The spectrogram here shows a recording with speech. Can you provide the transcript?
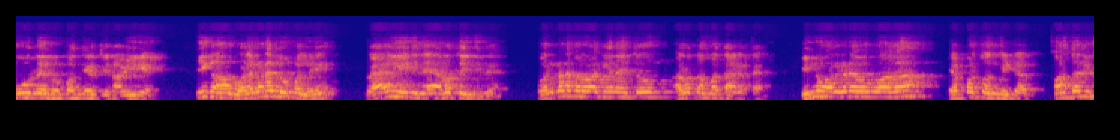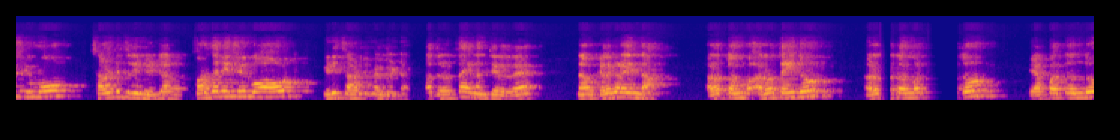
ಮೂರನೇ ಲೂಪ್ ಅಂತ ಹೇಳ್ತೀವಿ ನಾವು ಹೀಗೆ ಈಗ ಒಳಗಡೆ ಲೂಪ್ ಅಲ್ಲಿ ವ್ಯಾಲಿ ಏನಿದೆ? ಅರವತ್ತೈದು ಇದೆ. ಹೊರಗಡೆ ಬರುವಾಗ ಏನಾಯ್ತು? ಅರವತ್ತೊಂಬತ್ತಾಗತ್ತೆ ಇನ್ನು ಹೊರಗಡೆ ಹೋಗುವಾಗ ಎಪ್ಪತ್ತೊಂದು meter. Further if you move seventy three meter. Further if you go out ಇಡೀ ಸೆವೆಂಟಿ ಫೈವ್ ಮೀಟರ್. ಅದ್ರ ಅರ್ಥ ಏನಂತ ಹೇಳಿದ್ರೆ, ನಾವು ಕೆಳಗಡೆಯಿಂದ ಅರವತ್ತೊಂಬ, ಅರವತ್ತೈದು, ಅರವತ್ತೊಂಬತ್ತು, ಎಪ್ಪತ್ತೊಂದು,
